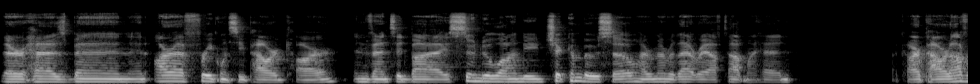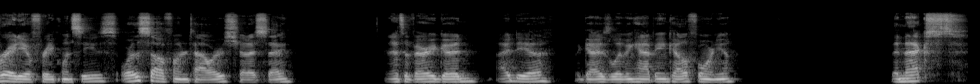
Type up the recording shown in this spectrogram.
there has been an RF frequency powered car invented by Sundulandi Chitkambuso. I remember that right off top of my head. A car powered off radio frequencies, or the cell phone towers, should I say. And it's a very good idea. The guy's living happy in California. The next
